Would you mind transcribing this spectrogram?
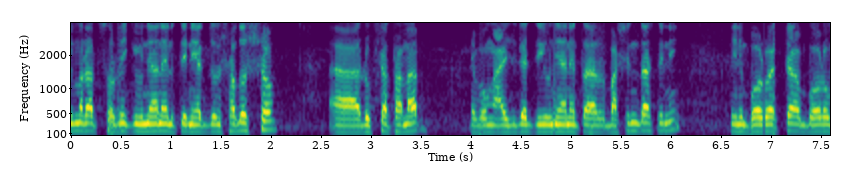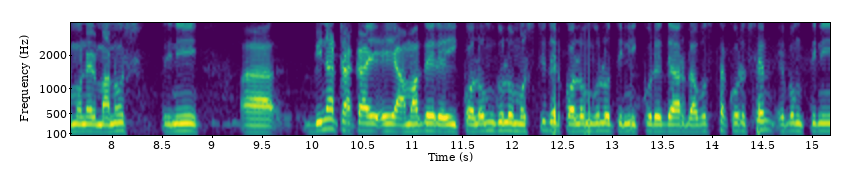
ইমারাত শ্রমিক ইউনিয়নের তিনি একজন সদস্য রূপসা থানার এবং আইসগাট ইউনিয়নে তার বাসিন্দা তিনি। তিনি বড় একটা বড় মনের মানুষ। তিনি বিনা টাকায় এই আমাদের এই কলমগুলো, মসজিদের কলমগুলো তিনি করে দেওয়ার ব্যবস্থা করেছেন এবং তিনি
